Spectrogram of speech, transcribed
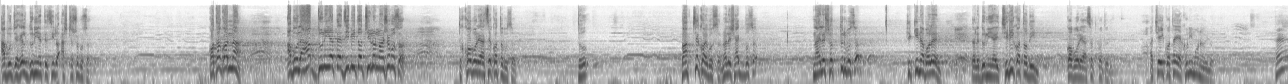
আবু জেহেল দুনিয়াতে ছিল আষ্টশো বছর। কথা কর না। আবুল আহাব দুনিয়াতে জীবিত ছিল নয়শো বছর। তো কবরে আছে কত বছর? তো বাঁচছে কয় বছর? নাহলে ষাট বছর? নাহলে সত্তর বছর? ঠিক কি না বলেন? তাহলে দুনিয়ায় ছিলি কতদিন? কবরে আসত কতদিন? আচ্ছা এই কথাই এখনই মনে হইল। হ্যাঁ?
